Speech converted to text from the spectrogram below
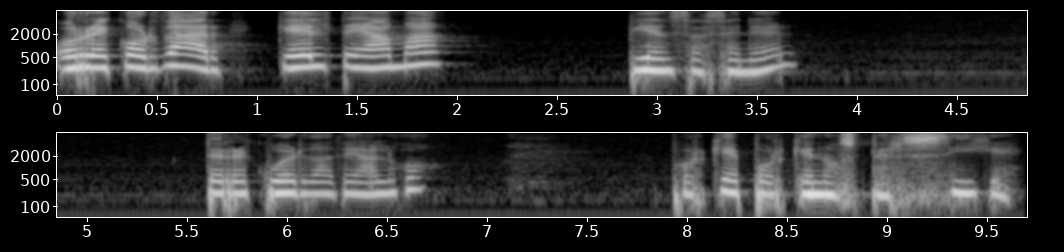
o recordar que Él te ama, piensas en Él. ¿Te recuerda de algo? ¿Por qué? Porque nos persigue,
